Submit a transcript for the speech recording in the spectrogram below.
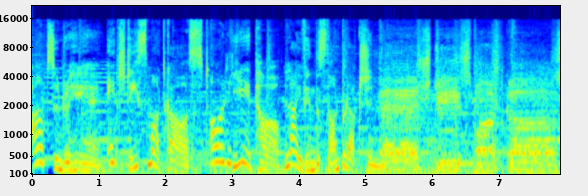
आप सुन रहे हैं एच टी स्मार्ट कास्ट और ये था live Hindustan production H smart Smartcast.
